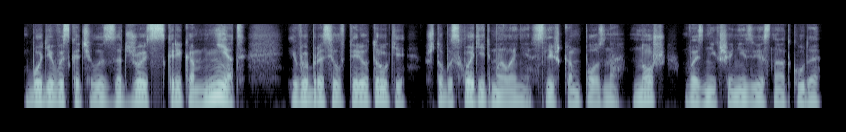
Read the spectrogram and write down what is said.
Боди выскочил из-за Джойс с криком «Нет!» и выбросил вперед руки, чтобы схватить Мелани. Слишком поздно. Нож, возникший неизвестно откуда,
